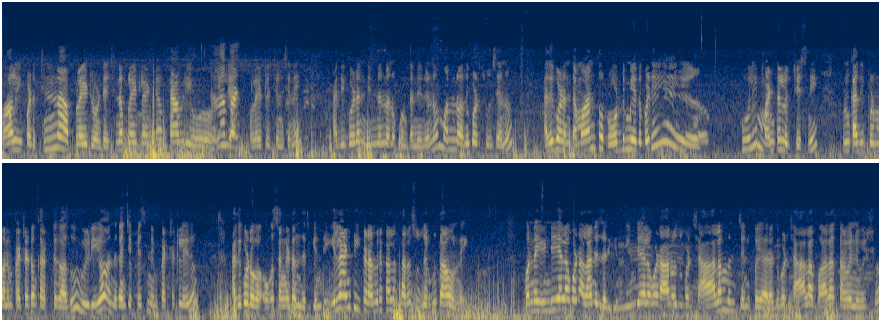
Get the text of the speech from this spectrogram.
మామూలుగా ఇప్పుడు చిన్న ఫ్లైట్లు ఉంటాయి. చిన్న ఫ్లైట్లు అంటే ఫ్యామిలీ ఫ్లైట్లు చిన్న చిన్నవి. అది కూడా నిన్న అనుకుంటా నిన్న మొన్న అది కూడా చూశాను. అది కూడా దమాన్తో రోడ్డు మీద పడి కూలి మంటలు వచ్చేసినాయి. ఇంకా అది ఇప్పుడు మనం పెట్టడం కరెక్ట్ కాదు వీడియో అందుకని చెప్పేసి నేను పెట్టట్లేదు. అది కూడా ఒక- ఒక సంఘటన జరిగింది. ఇలాంటి ఇక్కడ అమెరికాలో తరచూ జరుగుతూ ఉన్నాయి. మొన్న ఇండియాలో కూడా అలానే జరిగింది. ఇండియాలో కూడా ఆ రోజు కూడా చాలా మంది చనిపోయారు. అది కూడా చాలా బాధాకరమైన విషయం.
